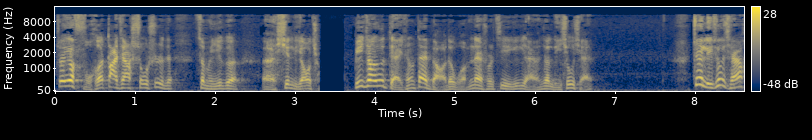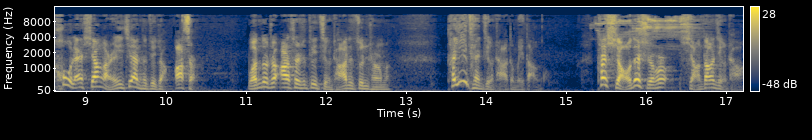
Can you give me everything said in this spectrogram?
这也符合大家收视的这么一个呃心理要求。比较有典型代表的，我们那时候记一个演员叫李修贤。这李修贤后来香港人一见他就叫阿 Sir，我们都知道阿 Sir 是对警察的尊称吗？他一天警察都没当过。他小的时候想当警察，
